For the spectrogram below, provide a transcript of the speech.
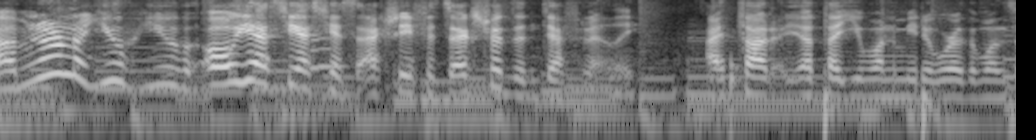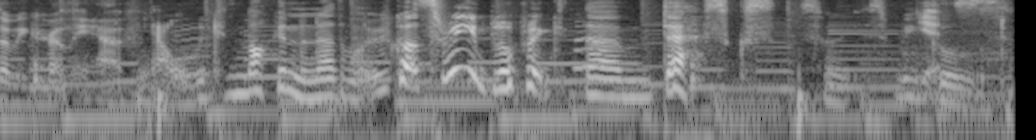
Um, no, no, no, you, you. Oh, yes, yes, yes. Actually, if it's extra, then definitely. I thought, I thought you wanted me to wear the ones that we currently have. Yeah, well, we can lock in another one. We've got three blueprint um, desks, so it's we Yes. good.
